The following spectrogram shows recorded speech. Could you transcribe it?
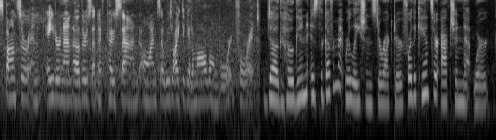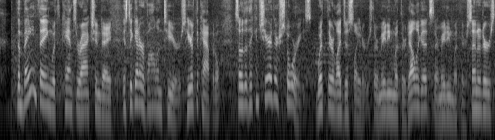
sponsor and eight or nine others that have co-signed on. So we'd like to get them all on board for it. Doug Hogan is the government relations director for the Cancer Action Network. The main thing with Cancer Action Day is to get our volunteers here at the Capitol so that they can share their stories with their legislators. They're meeting with their delegates, they're meeting with their senators,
